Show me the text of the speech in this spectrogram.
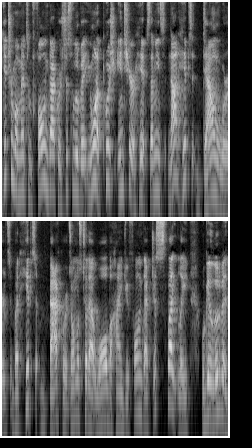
Get your momentum falling backwards just a little bit. You want to push into your hips. That means not hips downwards, but hips backwards, almost to that wall behind you. Falling back just slightly will get a little bit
